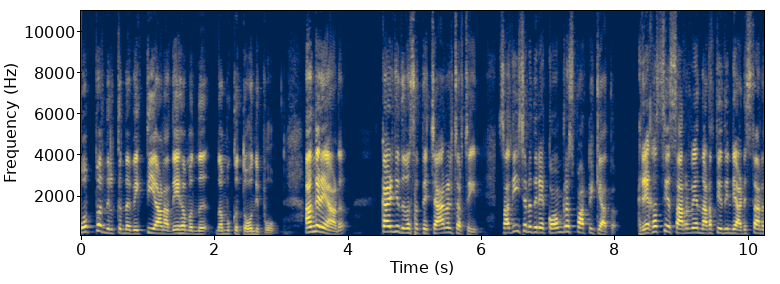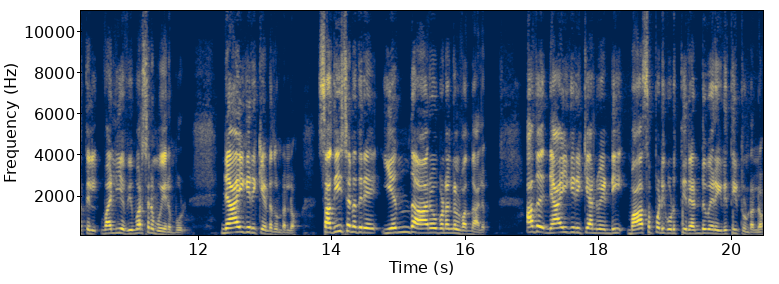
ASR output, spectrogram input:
ഒപ്പം നിൽക്കുന്ന വ്യക്തിയാണ് അദ്ദേഹമെന്ന് നമുക്ക് തോന്നിപ്പോവും. അങ്ങനെയാണ് കഴിഞ്ഞ ദിവസത്തെ ചാനൽ ചർച്ചയിൽ സതീശനെതിരെ കോൺഗ്രസ് പാർട്ടിക്കകത്ത് രഹസ്യ സർവേ നടത്തിയതിന്റെ അടിസ്ഥാനത്തിൽ വലിയ വിമർശനമുയരുമ്പോൾ ന്യായീകരിക്കേണ്ടതുണ്ടല്ലോ. സതീശനെതിരെ എന്ത് ആരോപണങ്ങൾ വന്നാലും അത് ന്യായീകരിക്കാൻ വേണ്ടി മാസപ്പടി കൊടുത്ത് രണ്ടുപേരെ ഇരുത്തിയിട്ടുണ്ടല്ലോ.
